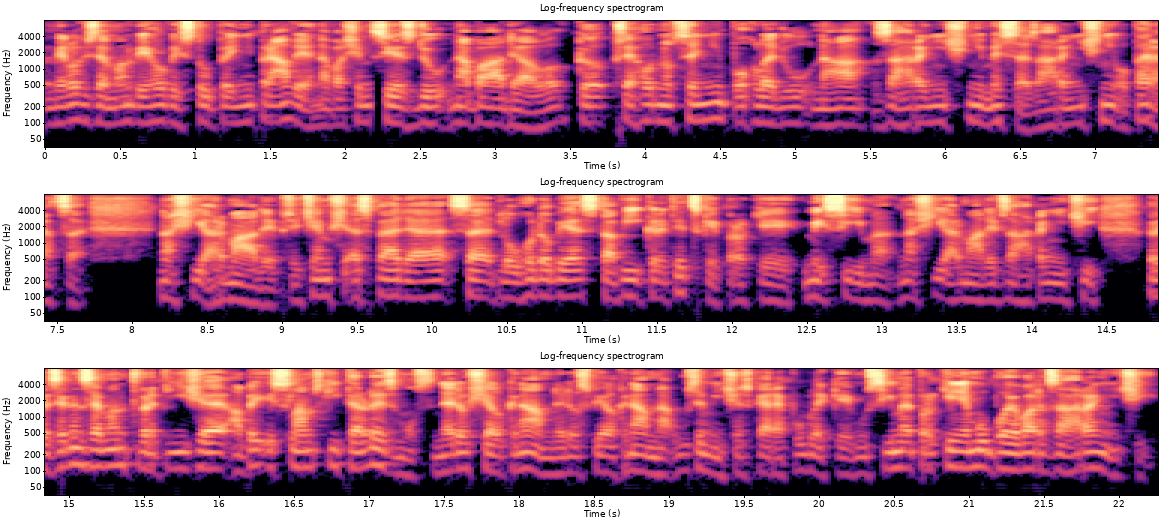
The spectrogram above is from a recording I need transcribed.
Miloš Zeman v jeho vystoupení právě na vašem sjezdu nabádal k přehodnocení pohledu na zahraniční mise, zahraniční operace naší armády, přičemž SPD se dlouhodobě staví kriticky proti misím naší armády v zahraničí. Prezident Zeman tvrdí, že aby islámský terorismus nedošel k nám, nedospěl k nám na území České republiky, musíme proti němu bojovat v zahraničí.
